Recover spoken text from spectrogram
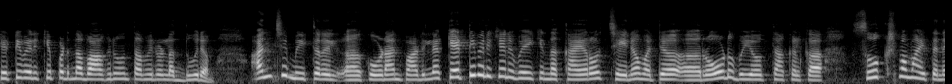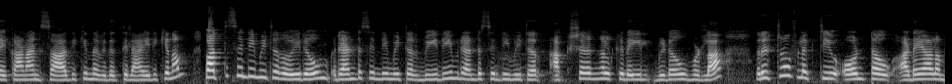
കെട്ടിവലിക്കപ്പെടുന്ന വാഹനവും തമ്മിലുള്ള ദൂരം അഞ്ച് മീറ്ററിൽ കൂടാൻ പാടില്ല. കെട്ടിവലിക്കാൻ ഉപയോഗിക്കുന്ന കയറോ ചെയിനോ മറ്റ് റോഡ് ഉപയോക്താക്കൾക്ക് സൂക്ഷ്മമായി തന്നെ കാണാൻ സാധിക്കുന്ന വിധത്തിലായിരിക്കണം. പത്ത് സെന്റിമീറ്റർ ഉയരവും രണ്ട് സെന്റിമീറ്റർ വീതിയും രണ്ട് സെന്റിമീറ്റർ അക്ഷരങ്ങൾക്കിടയിൽ വിടവുമുള്ള റിട്രോഫ്ലക്റ്റീവ് ഓൺ ടൗ അടയാളം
